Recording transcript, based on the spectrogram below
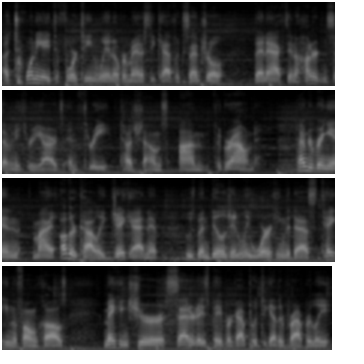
a 28 14 win over Manistee Catholic Central. Ben Acton 173 yards and three touchdowns on the ground. Time to bring in my other colleague, Jake Atnip, who's been diligently working the desk, taking the phone calls, making sure Saturday's paper got put together properly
